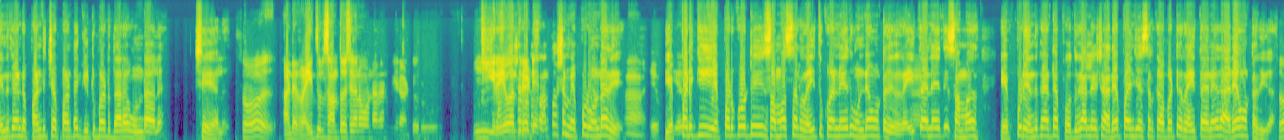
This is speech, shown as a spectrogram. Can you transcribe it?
ఎందుకంటే పండించే పంట గిట్టుబాటు ధర ఉండాలి చేయాలి. సో అంటే రైతులు సంతోషంగా ఉన్నారని మీరు అంటారు ఈ రేవంత్ రెడ్డి సంతోషం ఎప్పుడు ఉండదు. ఎప్పటికీ ఎప్పటికోటి సమస్యలు రైతుకు అనేది ఉండే ఉంటది. రైతు అనేది సమ ఎప్పుడు ఎందుకంటే పొద్దుగా లేచి అదే పని చేస్తారు కాబట్టి రైతు అనేది అదే ఉంటది సో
